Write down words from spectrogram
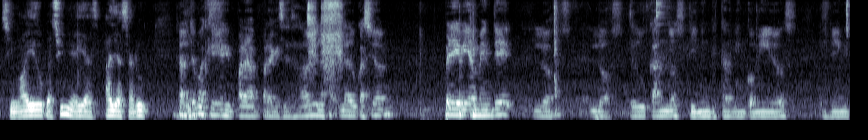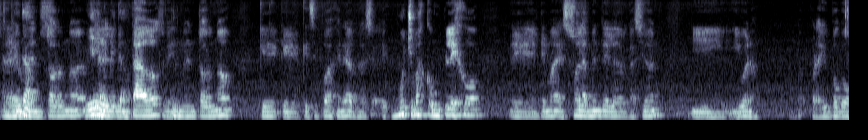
si no hay educación y haya, haya salud. Claro, el tema es que para, para que se desarrolle la, la educación, previamente los, los educandos tienen que estar bien comidos, tienen que estar en un Alimentados. entorno Bien bien, alimentados. en un entorno que, que- que se pueda generar. Es mucho más complejo eh, el tema de solamente la educación y, y bueno, por ahí un poco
